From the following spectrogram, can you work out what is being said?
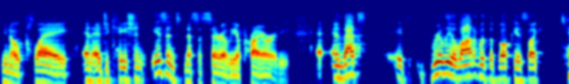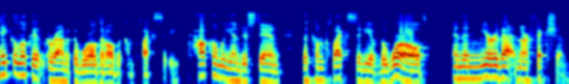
you know play and education isn't necessarily a priority. And that's it's really a lot of what the book is like take a look at around at the world at all the complexity. How can we understand the complexity of the world and then mirror that in our fiction?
